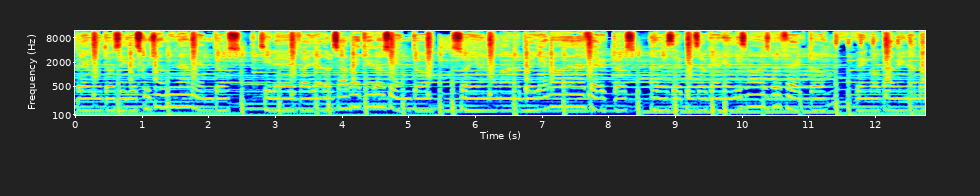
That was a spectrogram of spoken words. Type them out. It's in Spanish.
pregunto si Dios escucha mis lamentos. Si le he fallado, él sabe que lo siento. Soy un humano, estoy lleno de defectos. A veces pienso que ni él mismo es perfecto. Vengo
